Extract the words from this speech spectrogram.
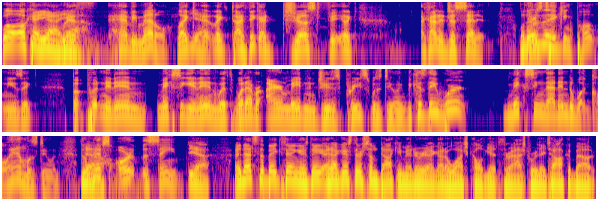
Well, okay, yeah, yeah. with heavy metal. Like, Yeah. like I think I just fe- like I kind of just said it. Well, It was this, taking punk music, but putting it in, mixing it in with whatever Iron Maiden and Judas Priest was doing because they weren't mixing that into what glam was doing. The No. riffs aren't the same. Yeah. And that's the big thing is they and I guess there's some documentary I got to watch called Get Thrashed where they talk about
